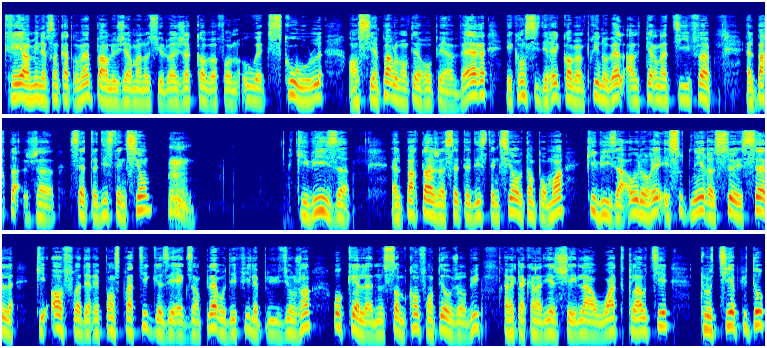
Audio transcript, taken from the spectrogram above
créé en 1980 par le germano-suédois Jacob von School, ancien parlementaire européen vert, et considéré comme un prix Nobel alternatif. Elle partage cette distinction qui vise, elle partage cette distinction autant pour moi, qui vise à honorer et soutenir ceux et celles qui offrent des réponses pratiques et exemplaires aux défis les plus urgents auxquels nous sommes confrontés aujourd'hui avec la Canadienne Sheila Watt-Cloutier, Cloutier plutôt,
